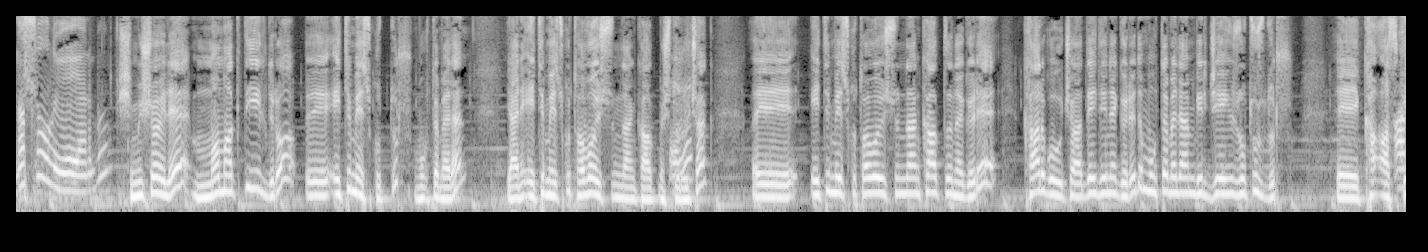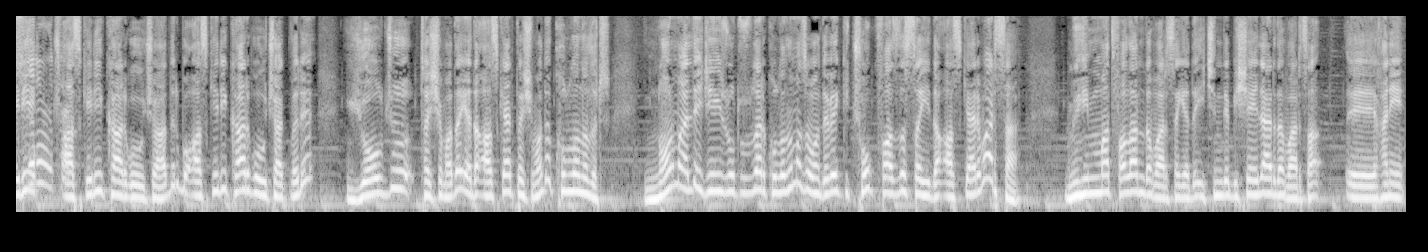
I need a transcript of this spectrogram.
Nasıl oluyor yani bu? Şimdi şöyle Mamak değildir o e, Etimeskut'tur muhtemelen. Yani Etimeskut hava üstünden kalkmıştır Evet. uçak. E, Etimeskut hava üstünden kalktığına göre kargo uçağı dediğine göre de muhtemelen bir C-130'dur. E, ka- askeri, Askeri uçak. askeri kargo uçağıdır. Bu askeri kargo uçakları yolcu taşımada ya da asker taşımada kullanılır. Normalde C-130'lar kullanılmaz ama demek ki çok fazla sayıda asker varsa mühimmat falan da varsa ya da içinde bir şeyler de varsa e, hani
